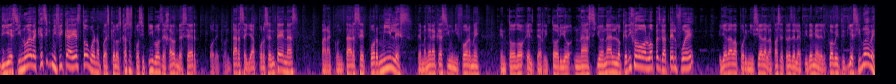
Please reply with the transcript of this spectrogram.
19. ¿Qué significa esto? Bueno, pues que los casos positivos dejaron de ser o de contarse ya por centenas para contarse por miles, de manera casi uniforme en todo el territorio nacional. Lo que dijo López Gatel fue que ya daba por iniciada la fase 3 de la epidemia del COVID-19.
